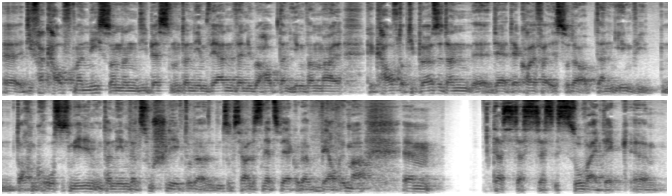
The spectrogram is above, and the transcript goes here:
äh, die verkauft man nicht, sondern die besten Unternehmen werden, wenn überhaupt, dann irgendwann mal gekauft. Ob die Börse dann der, der Käufer ist oder ob dann irgendwie doch ein großes Medienunternehmen dazu schlägt oder ein soziales Netzwerk oder wer auch immer. Das, das, das ist so weit weg, ähm,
